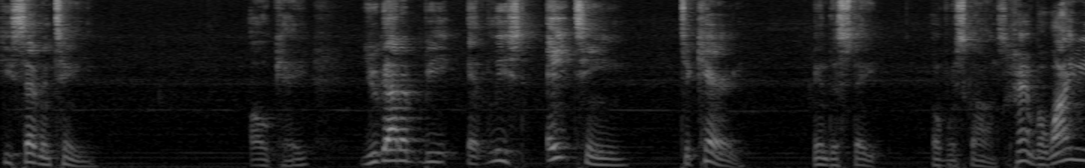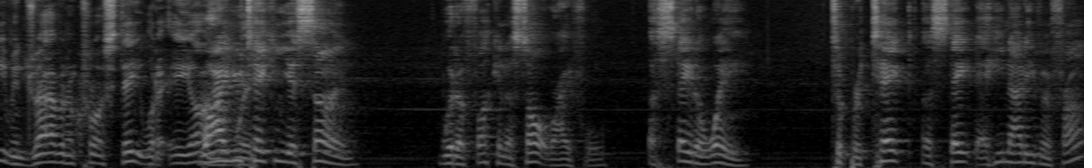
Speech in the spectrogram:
he's 17. Okay. You got to be at least 18 to carry in the state of Wisconsin. Fam, but why are you even driving across state with an AR? Why are you with- taking your son with a fucking assault rifle a state away to protect a state that he not even from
